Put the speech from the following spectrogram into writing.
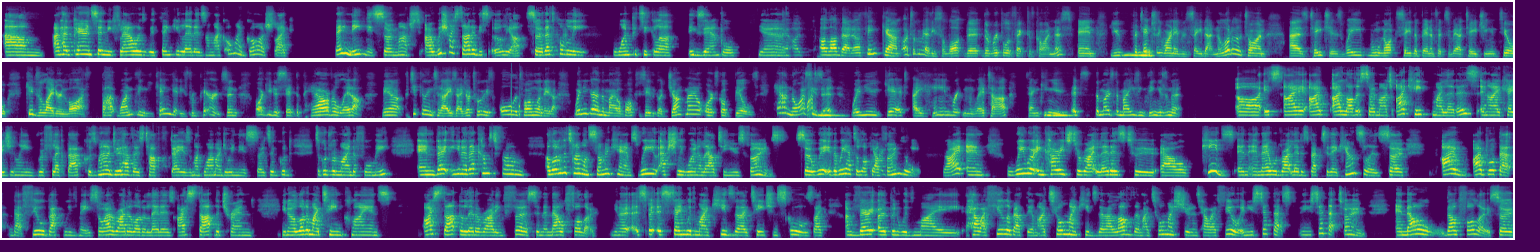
um, I had parents send me flowers with thank you letters. I'm like, oh my gosh, like they need this so much. I wish I started this earlier. So that's probably one particular example. Yeah. yeah I, I love that. I think um, I talk about this a lot the, the ripple effect of kindness, and you mm. potentially won't even see that. And a lot of the time, as teachers, we will not see the benefits of our teaching until kids are later in life. But one thing you can get is from parents. And like you just said, the power of a letter. Now, particularly in today's age, I talk this all the time, Lanita. When you go in the mailbox, it's either got junk mail or it's got bills. How nice is it when you get a handwritten letter thanking you. Mm. It's the most amazing thing, isn't it? Uh, it's I, I I love it so much. I keep my letters and I occasionally reflect back because when I do have those tough days, I'm like, why am I doing this? So it's a good it's a good reminder for me. And that you know that comes from a lot of the time on summer camps, we actually weren't allowed to use phones, so we we had to lock our phones away, right? And we were encouraged to write letters to our kids, and and they would write letters back to their counselors. So I I brought that that feel back with me. So I write a lot of letters. I start the trend. You know, a lot of my teen clients, I start the letter writing first, and then they'll follow. You know, it's, it's same with my kids that I teach in schools. Like I'm very open with my how I feel about them. I tell my kids that I love them. I tell my students how I feel, and you set that you set that tone, and they'll they'll follow. So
